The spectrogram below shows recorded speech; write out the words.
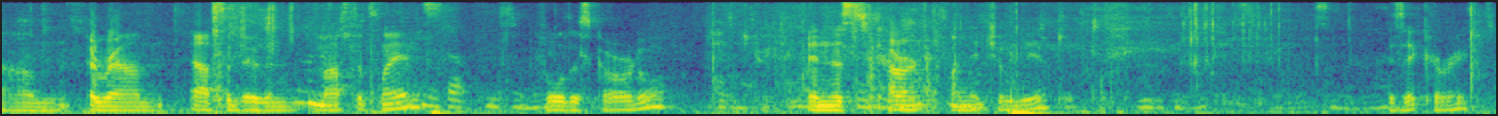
um, around our suburban master plans for this corridor in this current financial year. Is that correct?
